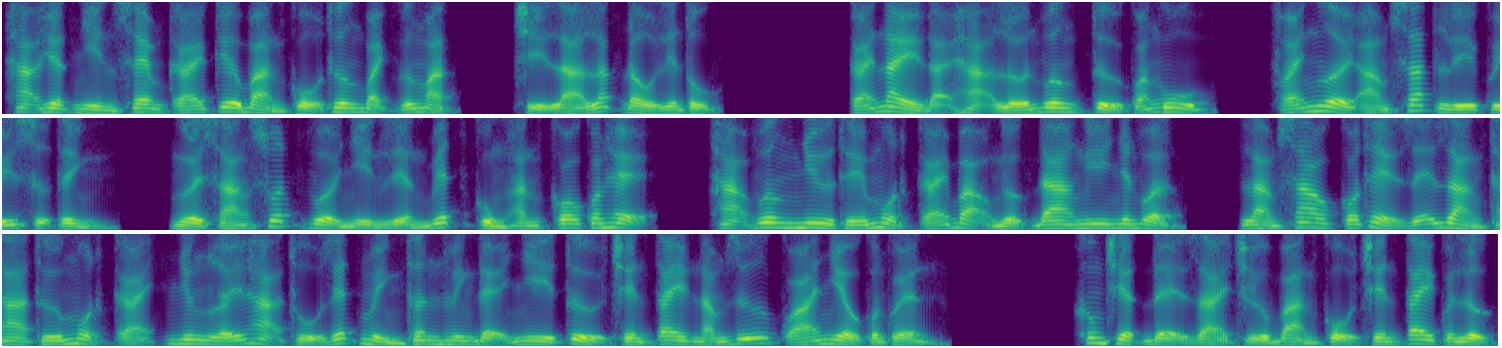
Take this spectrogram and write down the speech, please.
Hạ Hiệt nhìn xem cái kia bản cổ thương bạch gương mặt, chỉ là lắc đầu liên tục. Cái này đại hạ lớn vương tử quá ngu, phái người ám sát lý quý sự tình, người sáng suốt vừa nhìn liền biết cùng hắn có quan hệ, hạ vương như thế một cái bạo ngược đa nghi nhân vật, làm sao có thể dễ dàng tha thứ một cái nhưng lấy hạ thủ giết mình thân huynh đệ nhi tử trên tay nắm giữ quá nhiều quân quyền. Không triệt để giải trừ bàn cổ trên tay quyền lực,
